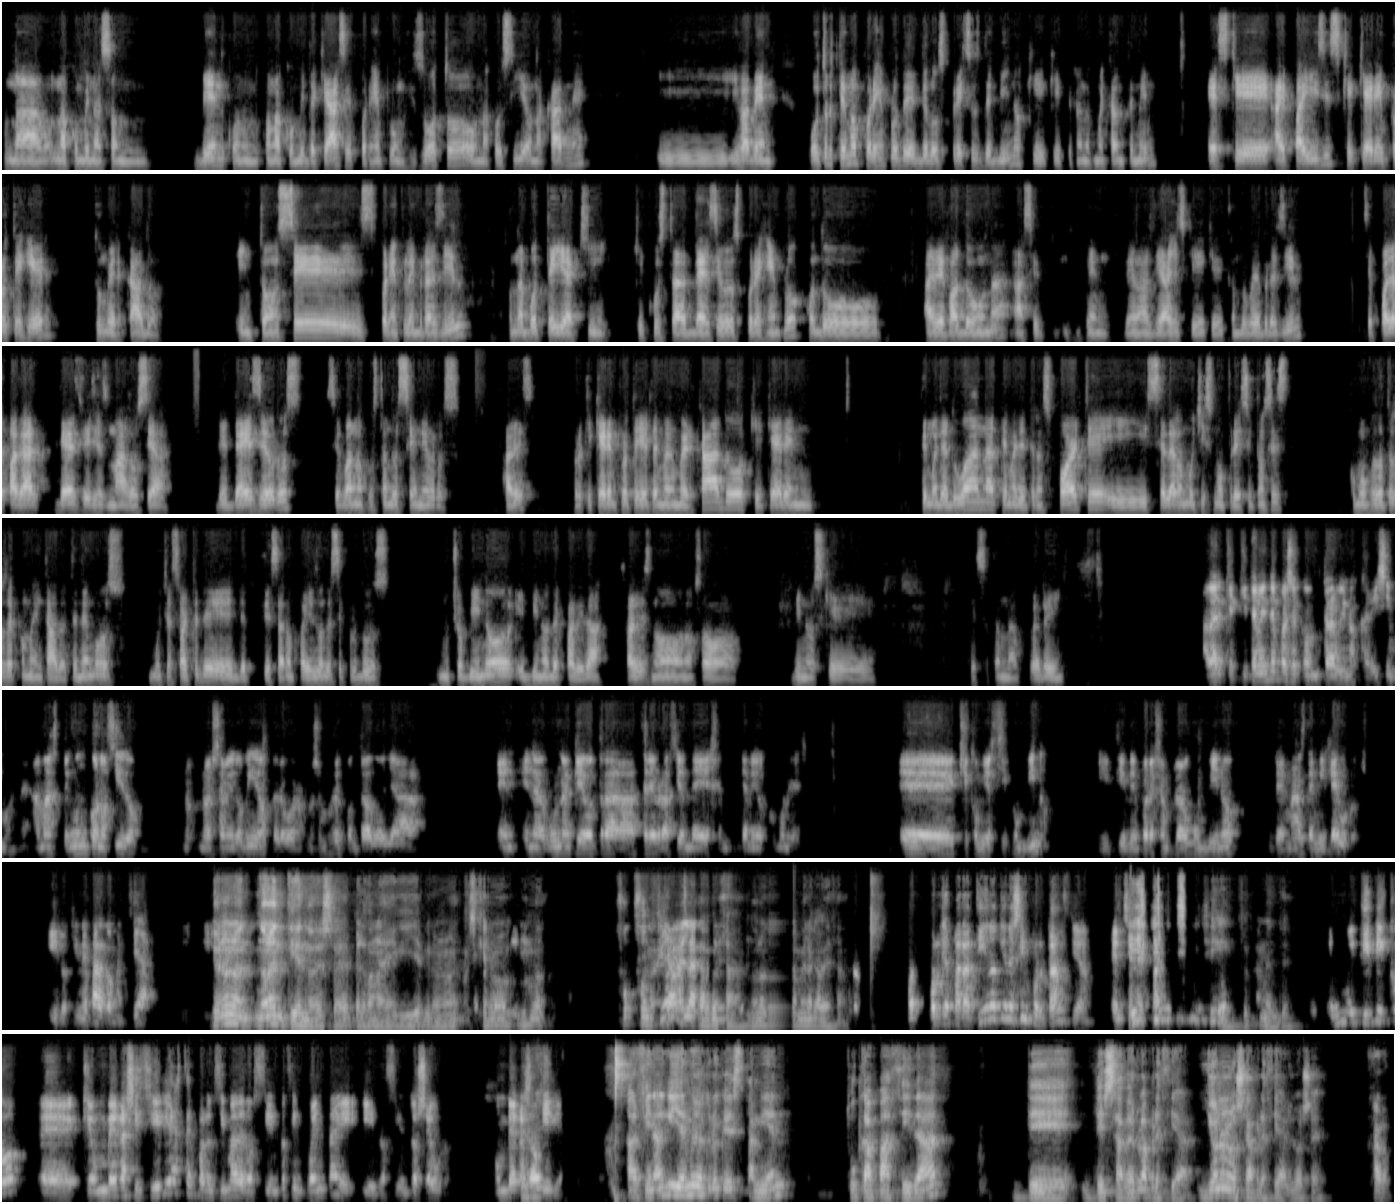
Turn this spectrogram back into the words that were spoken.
una, una combinación bien con, con, la comida que hace, por ejemplo, un risotto, una cosilla, una carne, y, y va bien. Otro tema, por ejemplo, de, de los precios de vino que, que Fernando comentado también, es que hay países que quieren proteger tu mercado. Entonces, por ejemplo, en Brasil, una botella aquí que cuesta 10 euros, por ejemplo, cuando ha llevado una, hace bien, en las viajes que, que cuando voy a Brasil, se puede pagar 10 veces más, o sea, de 10 euros se van costando 100 euros, ¿sabes? Porque quieren proteger también el mercado, que quieren tema de aduana, tema de transporte y se eleva muchísimo precio. Entonces, como vosotros he comentado, tenemos mucha suerte de, de, estar en un país donde se produce mucho vino y vino de calidad, ¿sabes? No, no son vinos que, que están por ahí. A ver, que aquí también te puedes encontrar vinos carísimos. ¿eh? Además, tengo un conocido, no, no, es amigo mío, pero bueno, nos hemos encontrado ya en, en alguna que otra celebración de, de amigos comunes, eh, que comercia con vino. Y tiene, por ejemplo, algún vino de más de mil euros. Y lo tiene para comerciar. Yo no, no lo entiendo eso, ¿eh? perdona, eh, Guille, pero no, es que no, no, funciona. No en la cabeza, no lo cambia en la cabeza. Porque para ti no tienes importancia. En, sí, España, sí, sí, totalmente. Es muy típico eh, que un Vega Sicilia esté por encima de los 150 y, y 200 euros. Un Vega Sicilia. Al final, Guillermo, yo creo que es también tu capacidad de, de saberlo apreciar. Yo no lo sé apreciar, lo sé. Claro.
